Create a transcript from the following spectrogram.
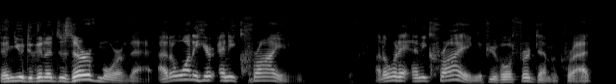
then you're going to deserve more of that. I don't want to hear any crying. I don't want any crying if you vote for a Democrat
